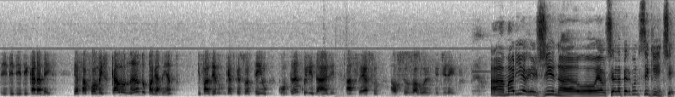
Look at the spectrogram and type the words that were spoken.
de, de, de cada mês. Dessa forma, escalonando o pagamento e fazendo com que as pessoas tenham com tranquilidade acesso aos seus valores de direito. A Maria Regina, o Elcio, ela pergunta o seguinte:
